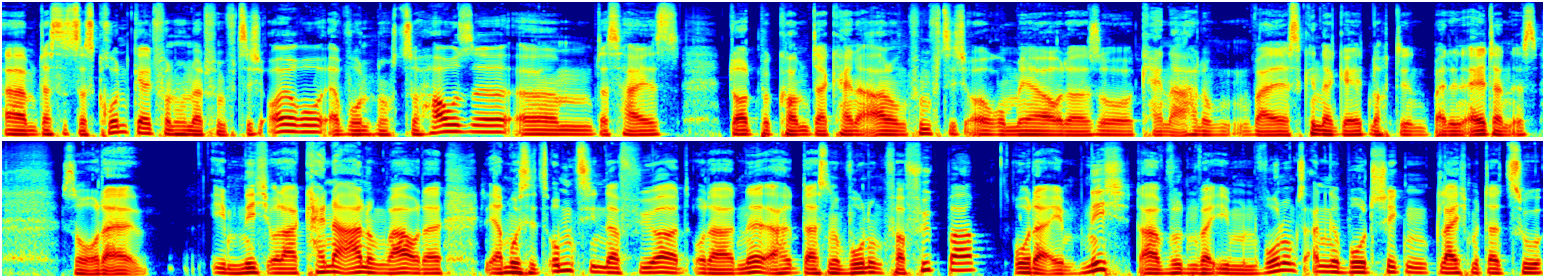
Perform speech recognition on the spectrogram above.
Ähm, das ist das Grundgeld von 150 Euro. Er wohnt noch zu Hause. Ähm, das heißt, dort bekommt er, keine Ahnung, 50 Euro mehr oder so. Keine Ahnung, weil das Kindergeld noch den, bei den Eltern ist. So, oder eben nicht oder keine Ahnung war oder er muss jetzt umziehen dafür oder ne, da ist eine Wohnung verfügbar oder eben nicht. Da würden wir ihm ein Wohnungsangebot schicken, gleich mit dazu,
